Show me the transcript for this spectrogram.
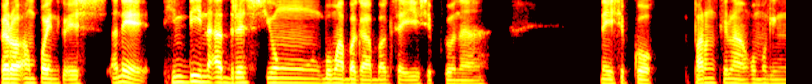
Pero ang point ko is ano eh hindi na-address yung bumabagabag sa isip ko na naisip ko parang kailangan ko maging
